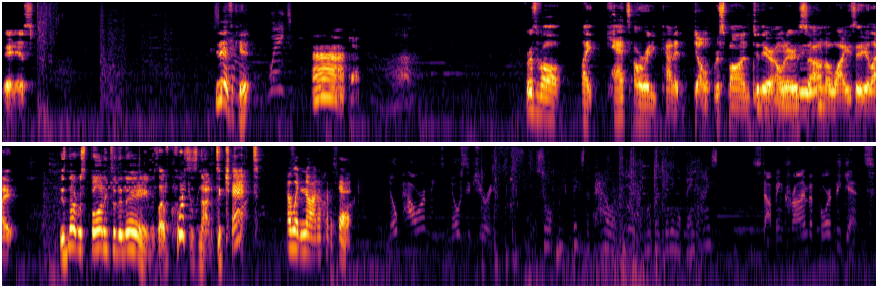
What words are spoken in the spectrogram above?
There it is. There's a kid. Wait. Ah, okay. First of all, like cats already kind of don't respond to their owners, so I don't know why you sit here like it's not responding to the name. It's like, of course it's not. It's a cat. I wouldn't know. I don't have a cat. No power means no security. So if we fix the power, we're preventing a bank heist? Stopping crime before it begins.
